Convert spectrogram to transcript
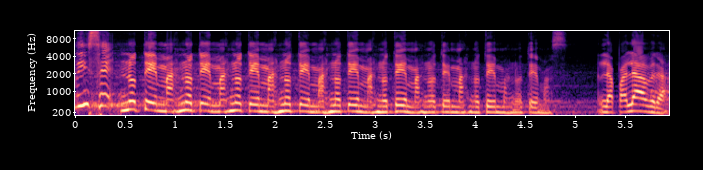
dice, no temas, no temas, no temas, no temas, no temas, no temas, no temas, no temas, no temas. La palabra.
